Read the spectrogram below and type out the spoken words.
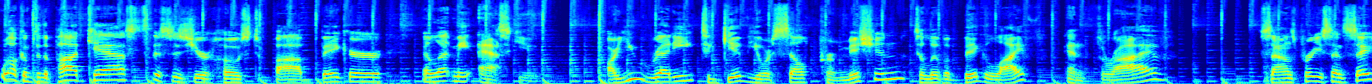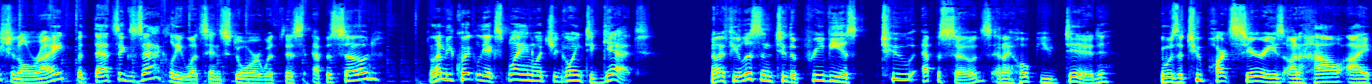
Welcome to the podcast. This is your host, Bob Baker. And let me ask you are you ready to give yourself permission to live a big life and thrive? Sounds pretty sensational, right? But that's exactly what's in store with this episode. Let me quickly explain what you're going to get. Now, if you listened to the previous two episodes, and I hope you did, it was a two part series on how I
